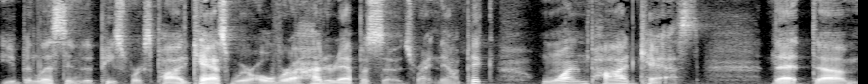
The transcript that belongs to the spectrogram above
you've been listening to the peaceworks podcast we're over 100 episodes right now pick one podcast that um,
